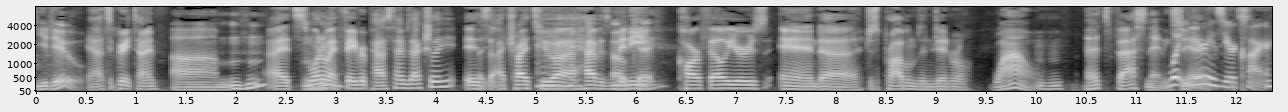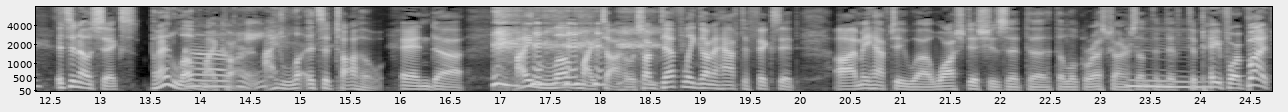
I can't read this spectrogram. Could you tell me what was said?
You do? Yeah, it's a great time. Um, mm-hmm. uh, it's mm-hmm. one of my favorite pastimes. Actually, is I try to uh, have as many okay. car failures and uh, just problems in general. Wow, mm-hmm. that's fascinating. What so, year yeah, is your car? It's an 06, but I love oh, my car. Okay. I love it's a Tahoe, and uh, I love my Tahoe. So I'm definitely going to have to fix it. Uh, I may have to uh, wash dishes at the, the local restaurant or something mm. to, to pay for it, but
